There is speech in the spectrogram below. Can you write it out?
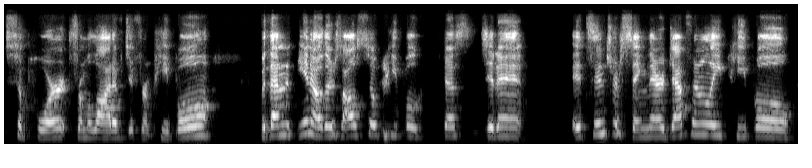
support from a lot of different people but then you know there's also people just didn't it's interesting there are definitely people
